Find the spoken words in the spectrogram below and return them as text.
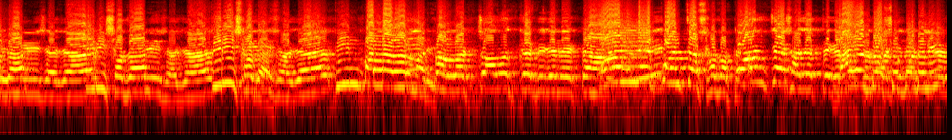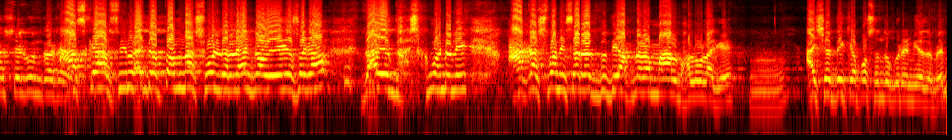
হাজার। তিরিশ হাজার তিরিশ হাজার। তিরিশ হাজার তিরিশ হাজার। হাজার। তিন পাল্লার আলমারি। পাল্লার চমৎকার ডিজাইনের একটা। পঞ্চাশ হাজার পঞ্চাশ হাজার টাকা দর্শক মণ্ডলী, আজকে আর সিলাই দিতাম না শোল্ডার ল্যাঙ্গা হয়ে গেছে গা। যাই দর্শক মন্ডলী আকাশবাণী স্যারের যদি আপনারা মাল ভালো লাগে আইসা দেখে পছন্দ করে নিয়ে যাবেন।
